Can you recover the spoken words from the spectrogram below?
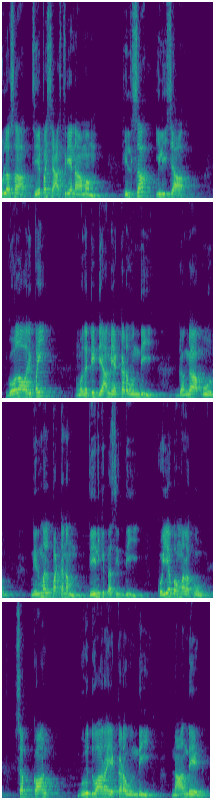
పులస చేప శాస్త్రీయ నామం హిల్సా ఇలిషా గోదావరిపై మొదటి డ్యామ్ ఎక్కడ ఉంది? గంగాపూర్. నిర్మల్ పట్టణం దేనికి ప్రసిద్ధి? కొయ్య బొమ్మలకు సబ్కాన్ గురుద్వారా ఎక్కడ ఉంది? నాందేడ్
